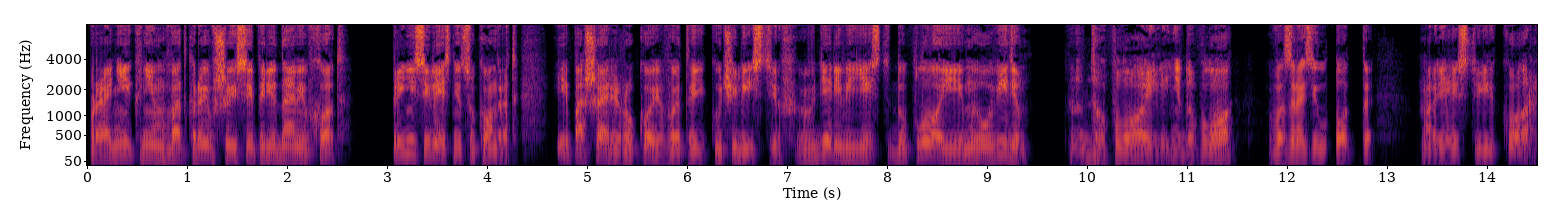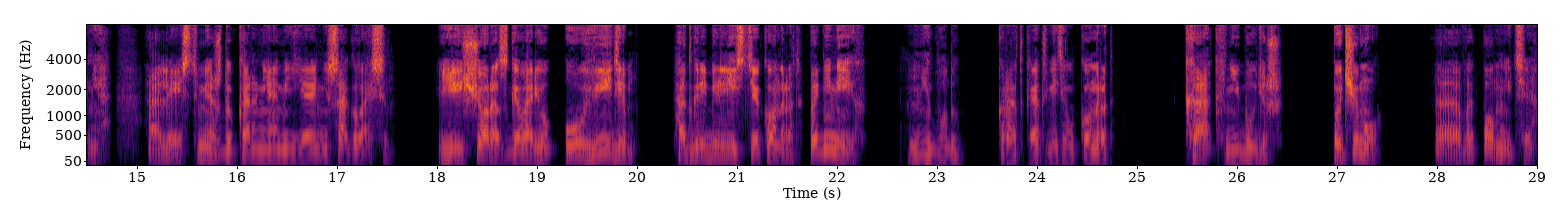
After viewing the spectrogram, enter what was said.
«Проникнем в открывшийся перед нами вход. Принеси лестницу, Конрад, и пошарь рукой в этой куче листьев. В дереве есть дупло, и мы увидим...» «Дупло или не дупло?» — возразил Отто. «Но есть и корни, а лезть между корнями я не согласен. Еще раз говорю, увидим. Отгреби листья, Конрад, подними их. Не буду, кратко ответил Конрад. Как не будешь? Почему? А вы помните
